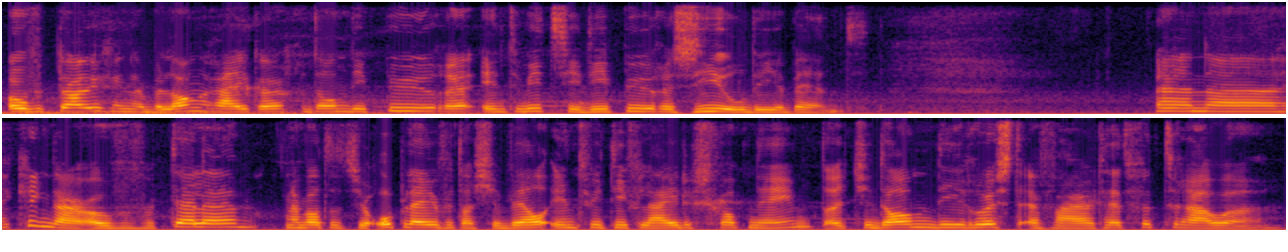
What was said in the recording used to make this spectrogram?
overtuigingen belangrijker dan die pure intuïtie, die pure ziel die je bent. En uh, ik ging daarover vertellen en wat het je oplevert als je wel intuïtief leiderschap neemt. Dat je dan die rust ervaart, het vertrouwen,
